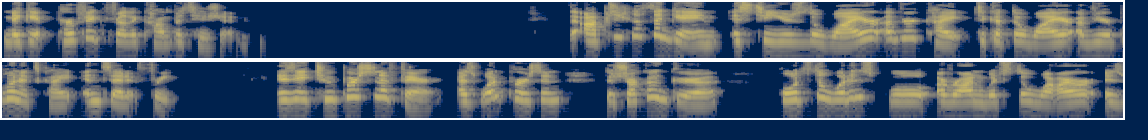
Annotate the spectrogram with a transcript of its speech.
make it perfect for the competition. The object of the game is to use the wire of your kite to cut the wire of your opponent's kite and set it free. It is a two person affair, as one person, the shakagira, holds the wooden spool around which the wire is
